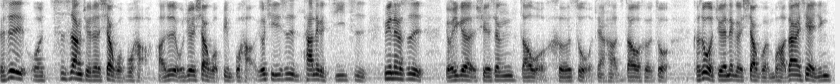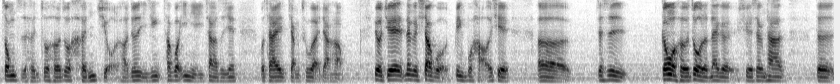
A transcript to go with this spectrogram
可是我事实上觉得效果不好，好，就是我觉得效果并不好，尤其是他那个机制，因为那个是有一个学生找我合作，这样哈，找我合作，可是我觉得那个效果很不好。当然现在已经终止合作合作很久了哈，就是已经超过一年以上的时间，我才讲出来这样哈，因为我觉得那个效果并不好，而且呃，就是跟我合作的那个学生他的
